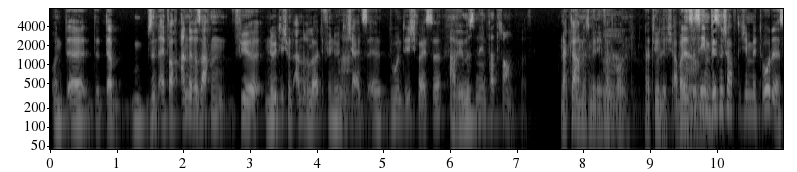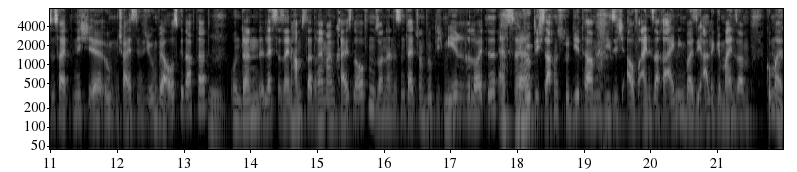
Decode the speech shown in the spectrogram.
Und äh, da sind einfach andere Sachen für nötig und andere Leute für nötig als äh, du und ich, weißt du? Aber wir müssen denen vertrauen quasi. Na klar müssen wir denen vertrauen, natürlich. Aber das ist eben wissenschaftliche Methode. Es ist halt nicht äh, irgendein Scheiß, den sich irgendwer ausgedacht hat Mhm. und dann lässt er seinen Hamster dreimal im Kreis laufen, sondern es sind halt schon wirklich mehrere Leute, die wirklich Sachen studiert haben, die sich auf eine Sache einigen, weil sie alle gemeinsam, guck mal,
